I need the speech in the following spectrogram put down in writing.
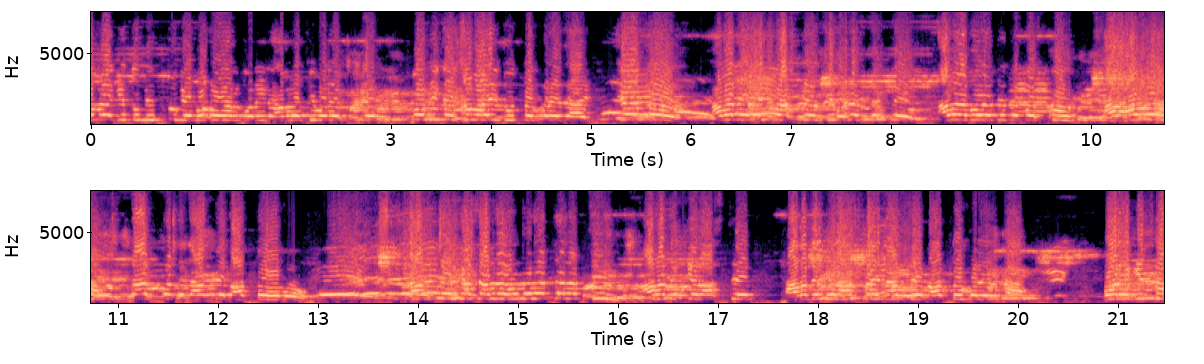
আমরা কিন্তু মৃত্যুকে বড় করি না। আমরা জীবনের প্রতিটা সময় যুদ্ধ করে যাই। আমাদের জীবনের আমরা বড় যেতে প্রস্তুত। আর আমরা নামতে বাধ্য হব। রাষ্ট্রের কাছে আমরা অনুরোধ জানাচ্ছি, আমাদেরকে রাষ্ট্রে, আমাদেরকে রাস্তায় নামতে বাধ্য করে না। পরে কিন্তু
